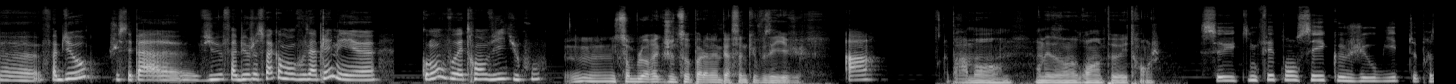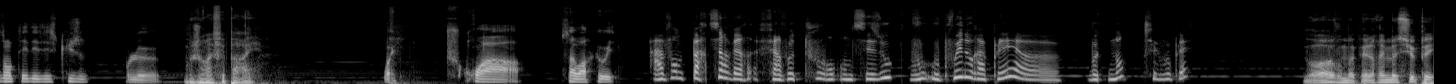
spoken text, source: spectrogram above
euh, Fabio, je sais pas, euh, vieux Fabio, je sais pas comment vous appelez, mais euh, comment vous être en vie du coup? Il semblerait que je ne sois pas la même personne que vous ayez vue. Ah, Apparemment, on est dans un endroit un peu étrange. Ce qui me fait penser que j'ai oublié de te présenter des excuses pour le. J'aurais fait pareil. Je crois savoir que oui. Avant de partir vers faire votre tour, on ne sait où, vous, vous pouvez nous rappeler euh, votre nom, s'il vous plaît? Oh, vous m'appellerez Monsieur P.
